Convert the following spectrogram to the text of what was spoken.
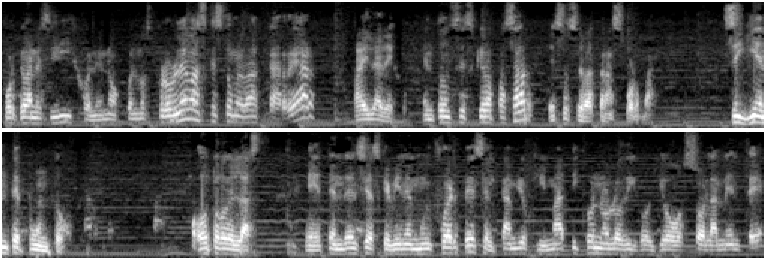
porque van a decir, híjole, no, con los problemas que esto me va a acarrear, ahí la dejo. Entonces, ¿qué va a pasar? Eso se va a transformar. Siguiente punto. Otro de las eh, tendencias que vienen muy fuertes, el cambio climático, no lo digo yo solamente.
